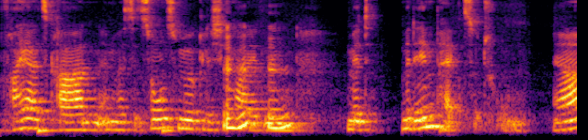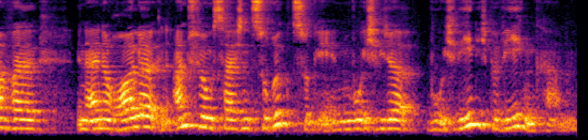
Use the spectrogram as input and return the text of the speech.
Freiheitsgraden, Investitionsmöglichkeiten, mhm, mhm, mit, mit Impact zu tun. Ja, weil in eine Rolle, in Anführungszeichen, zurückzugehen, wo ich wieder, wo ich wenig bewegen kann,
